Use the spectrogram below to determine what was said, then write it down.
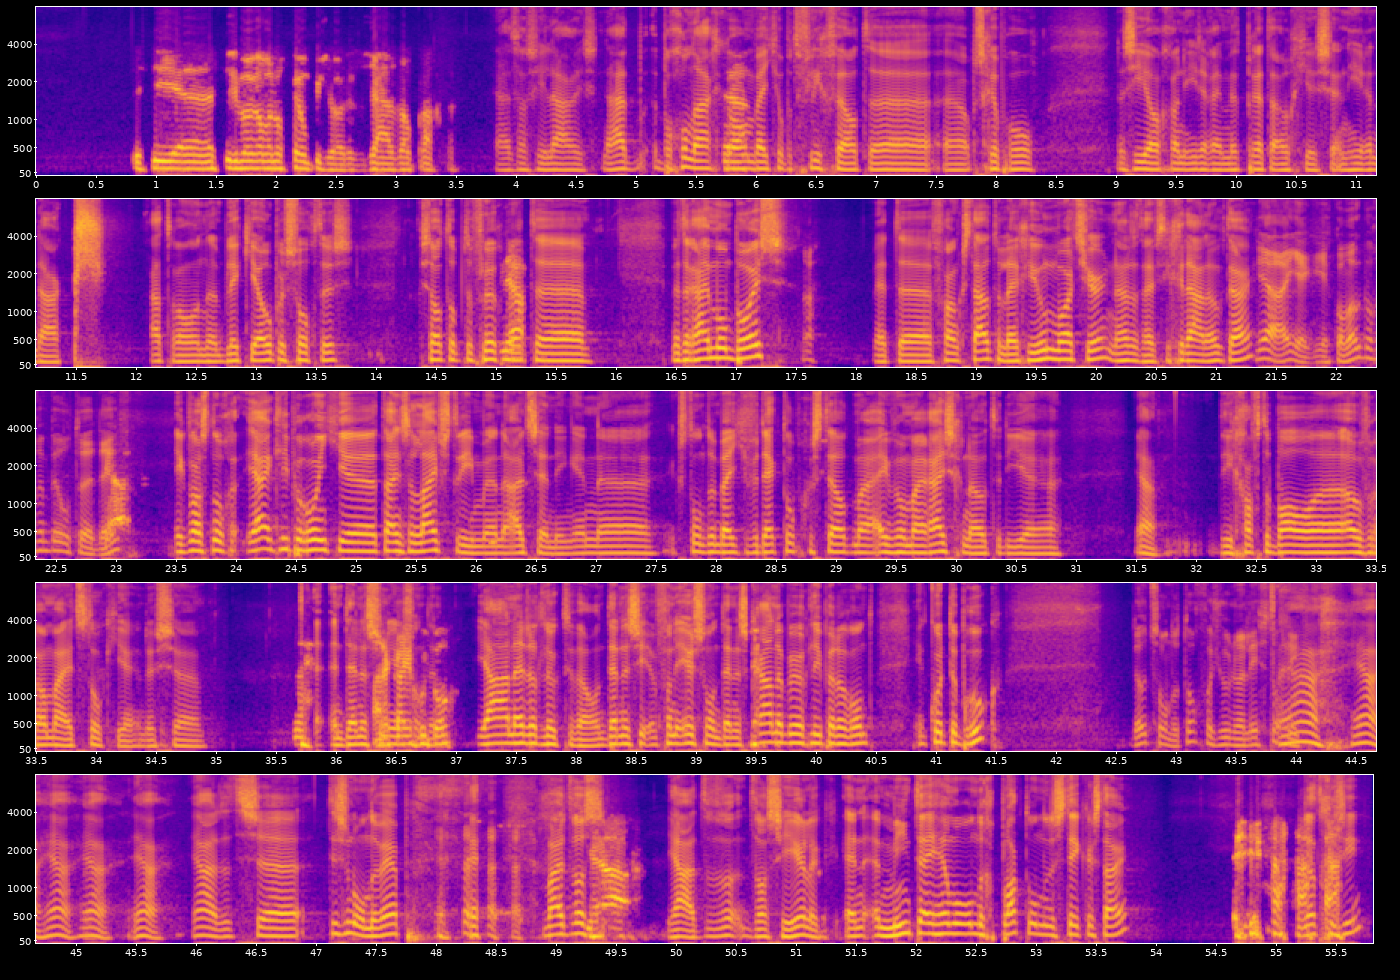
Dus die eh stuurde me ook allemaal nog filmpjes door. Dus ja, dat is wel prachtig. Ja, het was hilarisch. Nou, het begon eigenlijk Ja. al een beetje op het vliegveld eh, eh, op Schiphol. Dan zie je al gewoon iedereen met prettoogjes. En hier en daar ksh, gaat er al een eh, blikje open s ochtends. Ik zat op de vlucht Ja. met, eh, met de Rijnmond Boys. Ah. Met eh, Frank Stout, de Legioen Watcher. Nou, dat heeft hij gedaan ook daar. Ja, je, je kwam ook nog in beeld, eh Dave. Ja. Ik was nog, ja, ik liep een rondje tijdens een livestream, een uitzending. En eh, ik stond een beetje verdekt opgesteld, maar een van mijn reisgenoten die, eh, ja, die gaf de bal eh, over aan mij het stokje. Dus, eh, en Dennis van dat kan je goed, toch? Ja, nee, dat lukte wel. En Dennis van Eersel en Dennis Kranenburg liepen er rond in korte broek. Doodzonde toch voor journalisten? Of niet? Ja, ja, ja, ja, ja. Ja, dat is, eh, het is een onderwerp. maar het was, ja. Ja, het, wa- het was heerlijk. En een Minte helemaal ondergeplakt onder de stickers daar. Heb je dat gezien?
